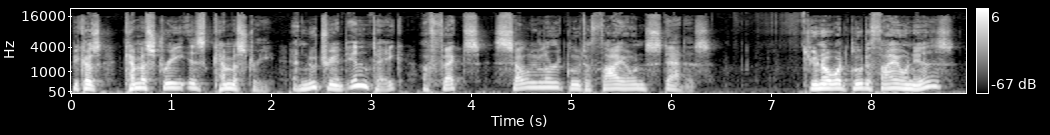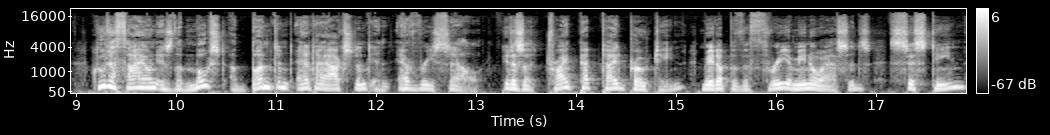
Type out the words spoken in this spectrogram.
Because chemistry is chemistry, and nutrient intake affects cellular glutathione status. Do you know what glutathione is? Glutathione is the most abundant antioxidant in every cell. It is a tripeptide protein made up of the three amino acids cysteine,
